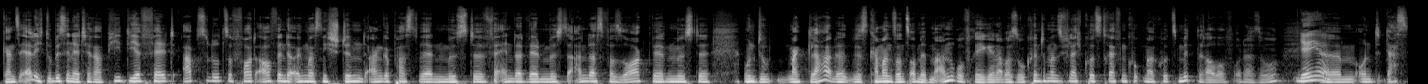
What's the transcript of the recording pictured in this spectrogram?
ganz ehrlich, du bist in der Therapie, dir fällt absolut sofort auf, wenn da irgendwas nicht stimmt, angepasst werden müsste, verändert werden müsste, anders versorgt werden müsste. Und du, man, klar, das kann man sonst auch mit einem Anruf regeln, aber so könnte man sich vielleicht kurz treffen, guck mal kurz mit drauf oder so. Ja, ja. Ähm, und das,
